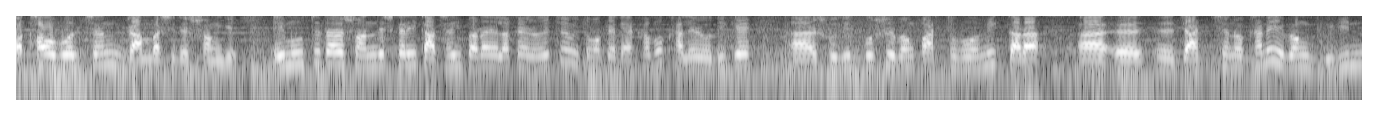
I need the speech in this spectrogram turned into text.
কথাও বলছেন গ্রামবাসীদের সঙ্গে। এই মুহূর্তে তারা সন্দেশকারী কাছারিপাড়া এলাকায় রয়েছে। আমি তোমাকে দেখাবো খালের ওদিকে সুজিত বসু এবং পার্থ ভৌমিক তারা যাচ্ছেন ওখানে এবং বিভিন্ন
